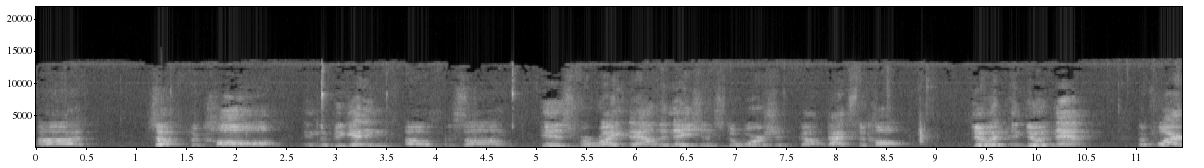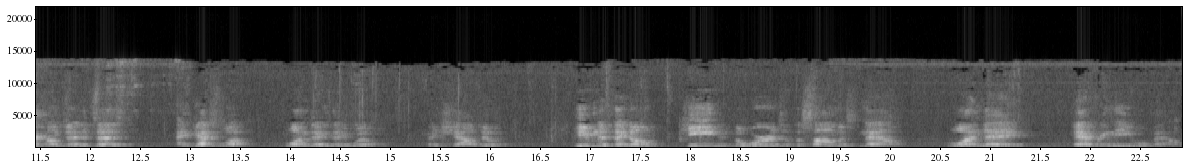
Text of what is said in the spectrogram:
Uh, so, the call in the beginning of the psalm is for right now the nations to worship God. That's the call. Do it and do it now. The choir comes in and says, and guess what? One day they will. They shall do it. Even if they don't heed the words of the psalmist now, one day every knee will bow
